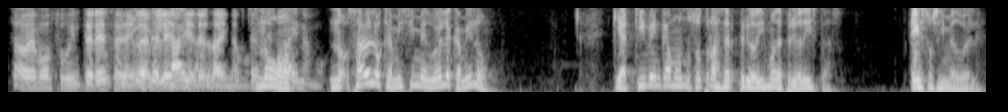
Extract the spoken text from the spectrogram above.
Sabemos sus intereses en la MLS y en el Dynamo. No, no, ¿sabe lo que a mí sí me duele, Camilo? Que aquí vengamos nosotros a hacer periodismo de periodistas. Eso sí me duele.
